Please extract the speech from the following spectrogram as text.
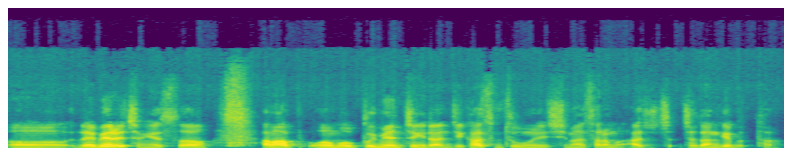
어, 레벨을 정해서 아마 어, 뭐 불면증이라든지 가슴 두근이 심한 사람은 아주 저, 저 단계부터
